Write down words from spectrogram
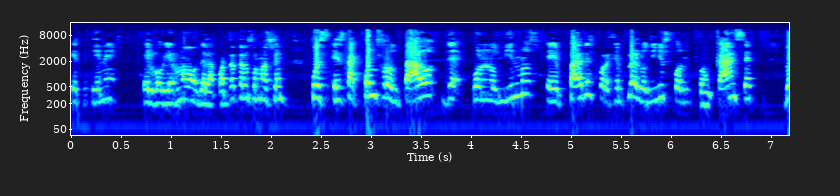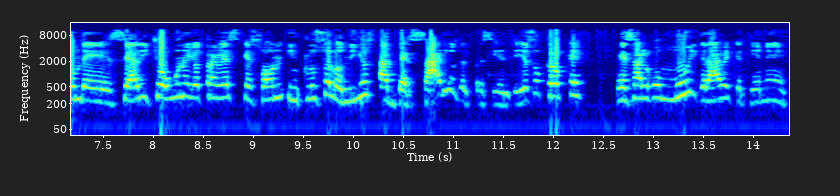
que tiene el gobierno de la Cuarta Transformación, pues está confrontado con los mismos eh, padres, por ejemplo, de los niños con, con cáncer, donde se ha dicho una y otra vez que son incluso los niños adversarios del presidente. Y eso creo que es algo muy grave que tiene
